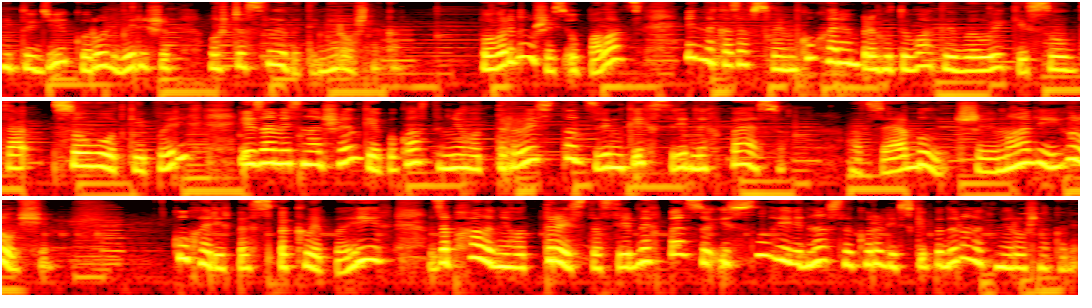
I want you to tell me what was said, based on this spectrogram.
І тоді король вирішив ощасливити мірошника. Повернувшись у палац, він наказав своїм кухарям приготувати великий солта... солодкий пиріг і замість начинки покласти в нього 300 дзвінких срібних песо, а це були чималі гроші. Кухарі спекли пиріг, запхали в нього 300 срібних песо, і слуги віднесли королівський подарунок мірошникові.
